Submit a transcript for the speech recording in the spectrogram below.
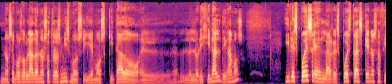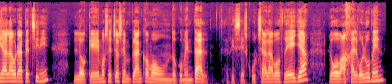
nos hemos doblado a nosotros mismos y hemos quitado el, original, digamos. Y después, en las respuestas que nos hacía Laura Pezzini, lo que hemos hecho es en plan como un documental. Es decir, se escucha la voz de ella, luego baja el volumen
